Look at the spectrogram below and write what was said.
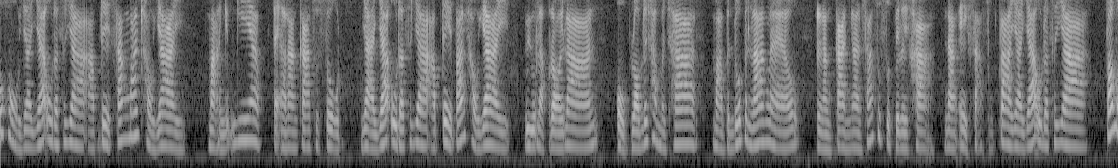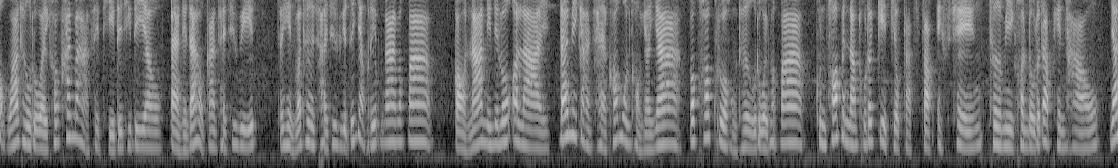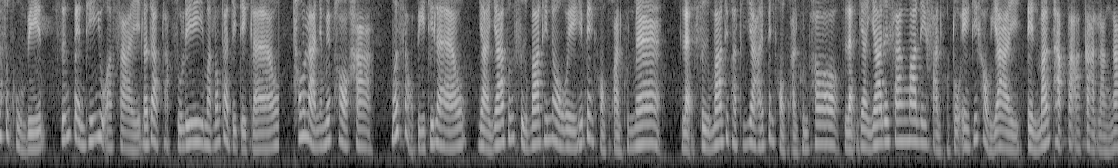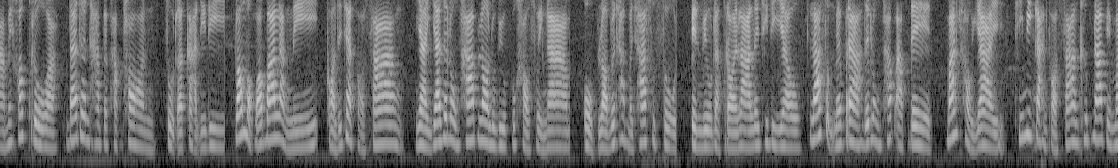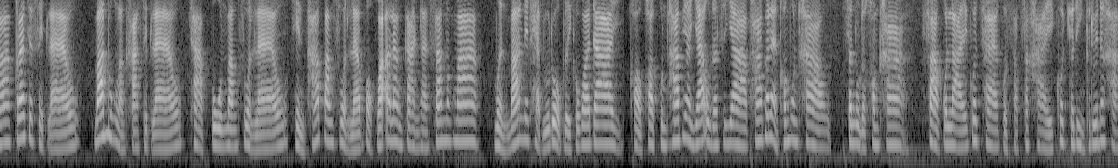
อ้โห ยาย่าอุรัสยาอัปเดตสร้างบ้านเขาใหญ่ หมาเงียบๆ แต่อลังการสุดๆ ยาย่าอุรัสยาอัปเดตบ้านเขาใหญ่ วิวหลักร้อยล้าน โอบล้อมด้วยธรรมชาติ มาเป็นรูปเป็นร่างแล้ว อลังการงานสร้างสุดๆ ไปเลยค่ะ นางเอกสาวสุปตายาย่าอุรัสยา ต้องบอกว่าเธอรวยเข้าขั้นมหาเศรษฐีเลยทีเดียว แต่ในด้านของการใช้ชีวิต จะเห็นว่าเธอใช้ชีวิตได้อย่างเรียบง่ายมากๆ ก่อนหน้านี้ในโลกออนไลน์ ได้มีการแชร์ข้อมูลของยาย่าว่าครอบครัวของเธอรวยมากๆ คุณพ่อเป็นนักธุรกิจเกี่ยวกับ Stock Exchange เธอมีคอนโดระดับเพนท์เฮาส์ย่านสุขุมวิทซึ่งเป็นที่อยู่อาศัยระดับลักซูรี่มาตั้งแต่เด็กๆแล้ว เท่านั้นยังไม่พอค่ะเมื่อ 2 ปีที่แล้ว ยาย่าเพิ่งซื้อบ้านที่นอร์เวย์ให้เป็นของขวัญคุณแม่ และซื้อบ้านที่พัทยาให้เป็นของขวัญคุณพ่อ และยาย่าได้สร้างบ้านในฝันของตัวเองที่เขาใหญ่ เป็นบ้านพักตากอากาศหลังงามให้ครอบครัว ได้เดินทางไปพักผ่อนสูดอากาศดีๆ ต้องบอกว่าบ้านหลังนี้ก่อนที่จะก่อสร้างยาย่าจะลงภาพนอนดูวิวภูเขาสวยงามโอบล้อมด้วยธรรมชาติสุดๆ เป็นวิวหลักร้อยล้านเลยทีเดียว ล่าสุดแม่ปลาได้ลงภาพอัปเดต บ้านเขาใหญ่ที่มีการก่อสร้างคืบหน้าไปมากใกล้จะเสร็จแล้ว บ้านมุงหลังคาเสร็จแล้ว ฉาบปูนบางส่วนแล้ว เห็นภาพบางส่วนแล้วบอกว่าอลังการงานสร้างมากๆ เหมือนบ้านในแถบยุโรปเลยก็ว่าได้ ขอขอบคุณภาพยาย่าอุรัสยา ภาพแหล่งข้อมูลข่าว สนุกและคอมค่ะฝากกดไลค์ กดแชร์ กด Subscribe กดกระดิ่งกันด้วยนะคะ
